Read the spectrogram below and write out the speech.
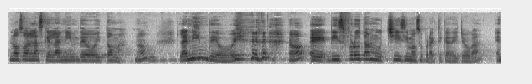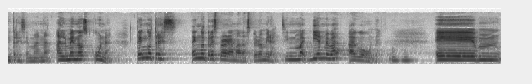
no son las que la NIM de hoy toma, ¿no? La NIM de hoy, ¿no? Eh, disfruta muchísimo su práctica de yoga entre semana, al menos una. Tengo tres, tengo tres programadas, pero mira, si bien me va, hago una. Em,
